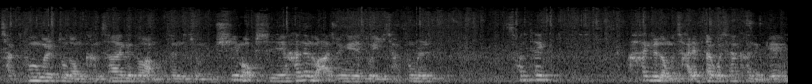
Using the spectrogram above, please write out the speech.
작품을 또 너무 감사하게도 아무튼 좀 쉼 없이 하는 와중에 또 이 작품을 선택 하길 너무 잘했다고 생각하는 게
